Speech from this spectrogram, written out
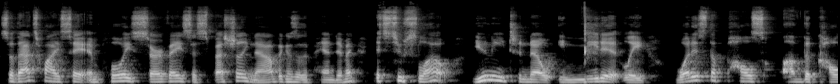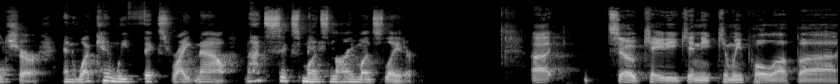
So that's why I say employee surveys, especially now because of the pandemic, it's too slow. You need to know immediately what is the pulse of the culture and what can we fix right now, not six months, nine months later. Uh, so Katie, can you, can we pull up, uh,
